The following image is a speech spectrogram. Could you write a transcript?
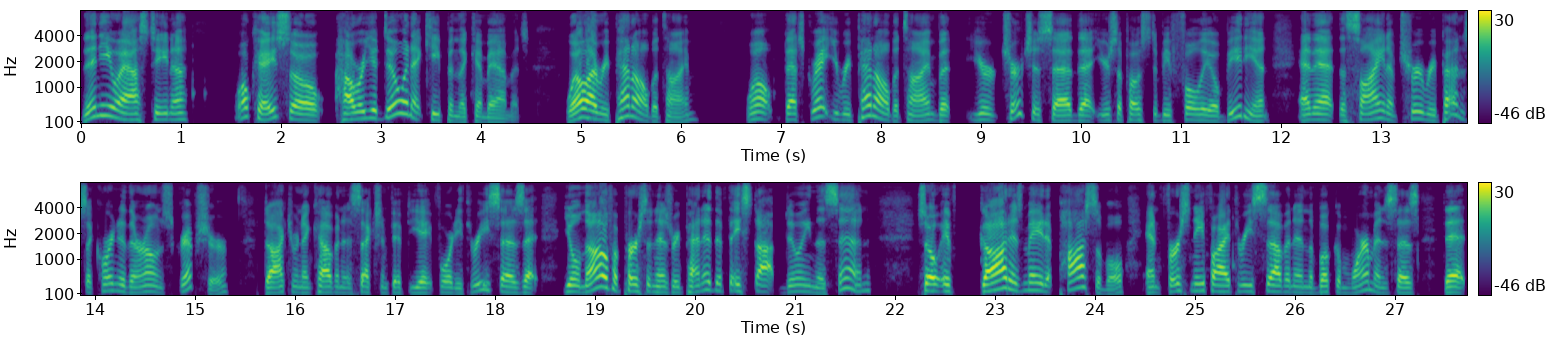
Then you ask Tina, okay, so how are you doing at keeping the commandments? Well, I repent all the time. Well, that's great. You repent all the time, but your church has said that you're supposed to be fully obedient and that the sign of true repentance, according to their own scripture, Doctrine and Covenants, section 5843, says that you'll know if a person has repented if they stop doing the sin. So if God has made it possible, and First Nephi 3 7 in the Book of Mormon says that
